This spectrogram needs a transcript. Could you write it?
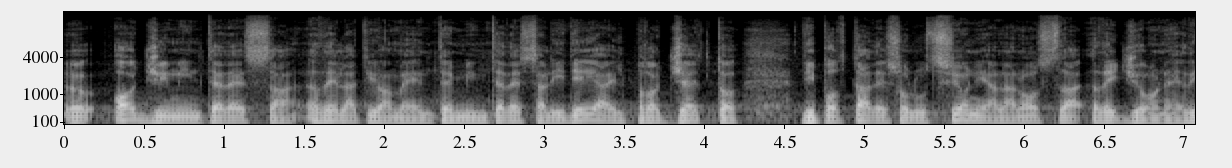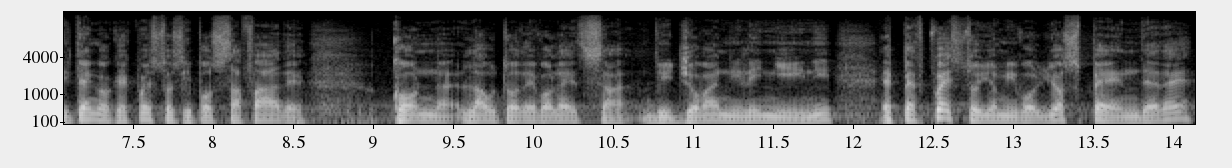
eh, oggi mi interessa relativamente, mi interessa l'idea e il progetto di portare soluzioni alla nostra regione. Ritengo che questo si possa fare con l'autorevolezza di Giovanni Legnini e per questo io mi voglio spendere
